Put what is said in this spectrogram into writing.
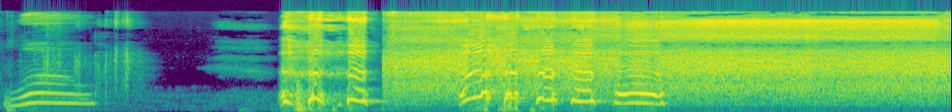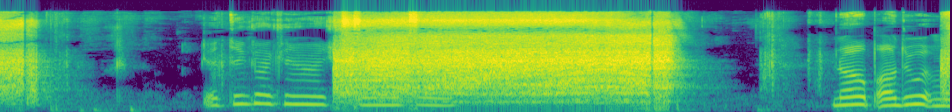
Whoa! I think I can actually. Nope, I'll do it more.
